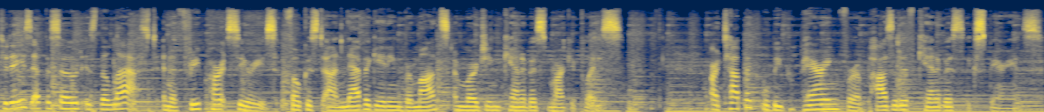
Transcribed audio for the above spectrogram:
Today's episode is the last in a three part series focused on navigating Vermont's emerging cannabis marketplace. Our topic will be preparing for a positive cannabis experience.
